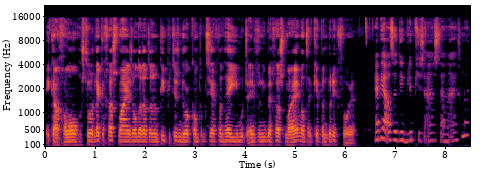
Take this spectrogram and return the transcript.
ik kan gewoon ongestoord lekker gras maaien zonder dat er een piepje tussendoor komt om te zeggen van, hé, hey, je moet even niet bij gras maaien, want ik heb een bericht voor je. Heb je altijd die bliepjes aanstaan eigenlijk?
